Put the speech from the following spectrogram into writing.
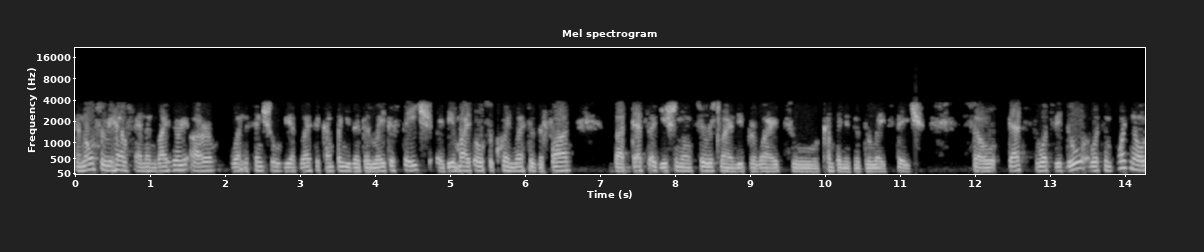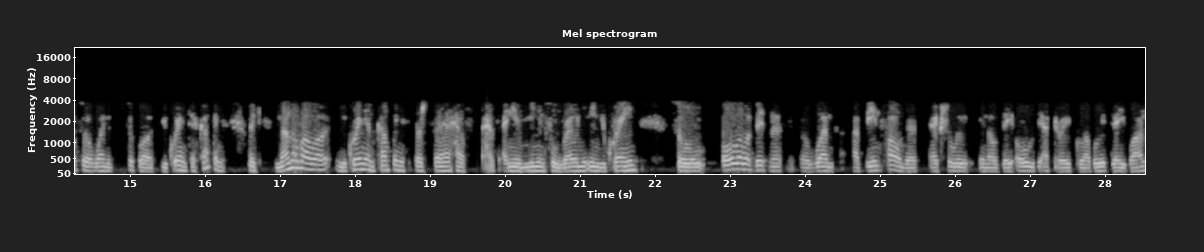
And also we have an advisory arm when essentially we advise the companies at a later stage. They might also co-invest as a fund, but that's additional service line we provide to companies at the late stage. So that's what we do. What's important also when it's about Ukrainian tech companies, like none of our Ukrainian companies per se have, have any meaningful revenue in Ukraine. So all our business, uh, when are being founded, actually, you know, they all operate globally day one.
